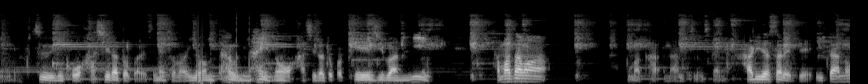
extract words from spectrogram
え普通にこう柱とかですね、そのイオンタウン内の柱とか掲示板に、たまたま、まあ、かなんていうんですかね、貼り出されていたの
